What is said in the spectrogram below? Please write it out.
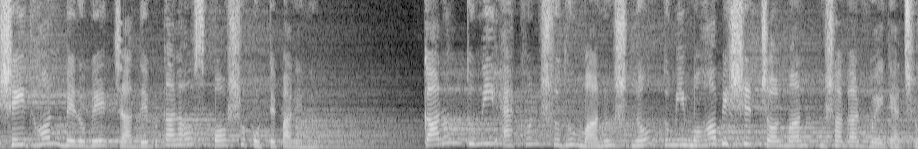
সেই ধন বেরোবে যা দেবতারাও স্পর্শ করতে পারেনি। কারণ তুমি এখন শুধু মানুষ নো তুমি মহাবিশ্বের চলমান কুষাগার হয়ে গেছ।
